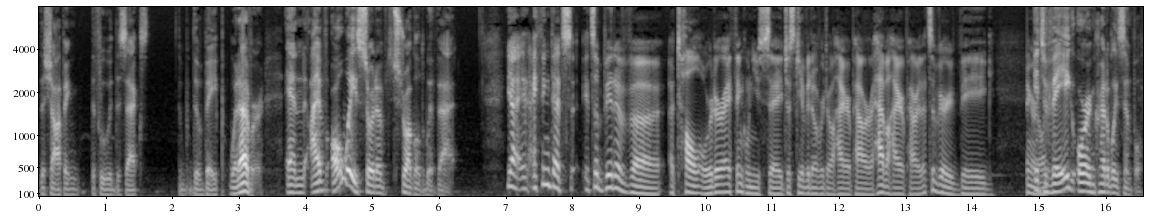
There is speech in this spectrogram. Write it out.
the shopping, the food, the sex, the, the vape, whatever. And I've always sort of struggled with that yeah, I think that's it's a bit of a, a, tall order. I think when you say just give it over to a higher power, have a higher power, that's a very vague. It's like, vague or incredibly simple.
